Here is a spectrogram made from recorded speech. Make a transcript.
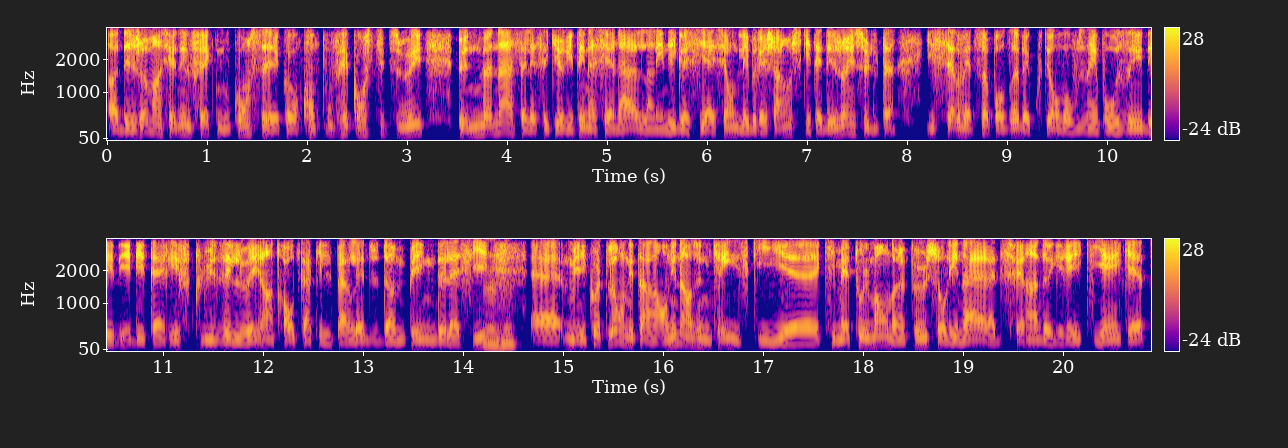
a déjà mentionné le fait que nous qu'on pouvait constituer une menace à la sécurité nationale dans les négociations de libre-échange, ce qui était déjà insultant. Il servait de ça pour dire, ben, écoutez, on va vous imposer des, des, des tarifs plus élevés, entre autres quand il parlait du dumping de l'acier. Mhm. euh, mais écoute, là, on est, en, on est dans une crise qui, euh, qui met tout le monde un peu sur les nerfs à différents degrés, qui inquiète.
